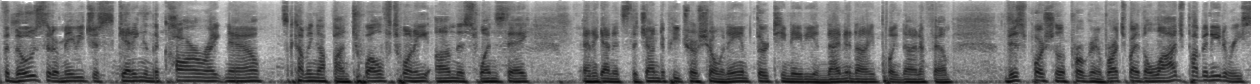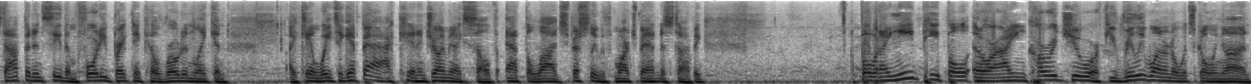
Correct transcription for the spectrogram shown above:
for those that are maybe just getting in the car right now, it's coming up on twelve twenty on this Wednesday. And again, it's the John DePetro Show on AM 1380 and 99.9 FM. This portion of the program brought to you by the Lodge Pub and Eatery. Stop in and see them, 40 Breakneck Hill Road in Lincoln. I can't wait to get back and enjoy myself at the Lodge, especially with March Madness topping. But what I need people, or I encourage you, or if you really want to know what's going on,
